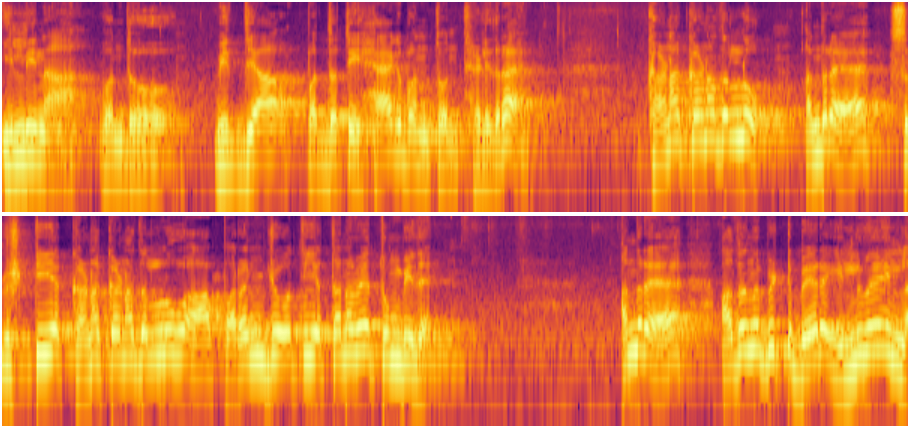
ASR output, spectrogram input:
ಇಲ್ಲಿನ ಒಂದು ವಿದ್ಯಾ ಪದ್ಧತಿ ಹೇಗೆ ಬಂತು ಅಂತ ಹೇಳಿದರೆ, ಕಣಕಣದಲ್ಲೂ, ಅಂದರೆ ಸೃಷ್ಟಿಯ ಕಣಕಣದಲ್ಲೂ ಆ ಪರಂಜ್ಯೋತಿಯತನವೇ ತುಂಬಿದೆ. ಅಂದರೆ ಅದನ್ನು ಬಿಟ್ಟು ಬೇರೆ ಇಲ್ಲವೇ ಇಲ್ಲ.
